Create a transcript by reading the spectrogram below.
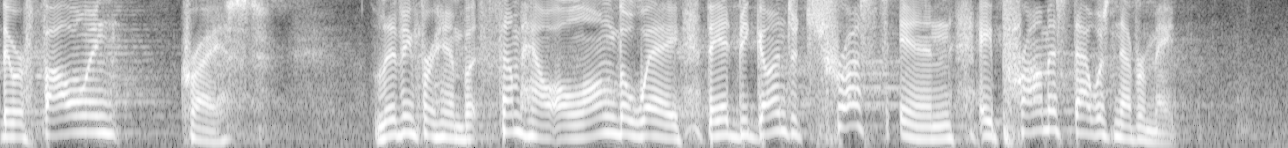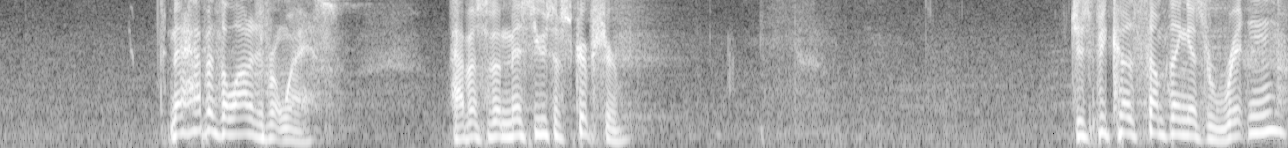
they were following Christ living for Him, but somehow along the way, they had begun to trust in a promise that was never made. And that happens a lot of different ways. It happens through the misuse of Scripture. Just because something is written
